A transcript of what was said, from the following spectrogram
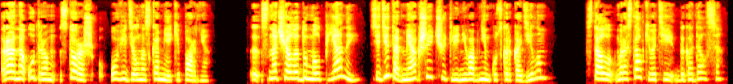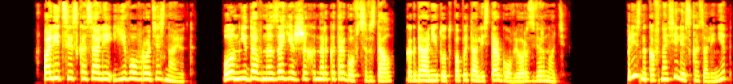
рано утром сторож увидел на скамейке парня. Э, сначала думал пьяный, сидит обмякший, чуть ли не в обнимку с крокодилом. Стал расталкивать и догадался. В полиции сказали, его вроде знают. Он недавно заезжих наркоторговцев сдал, когда они тут попытались торговлю развернуть. Признаков насилия сказали нет.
